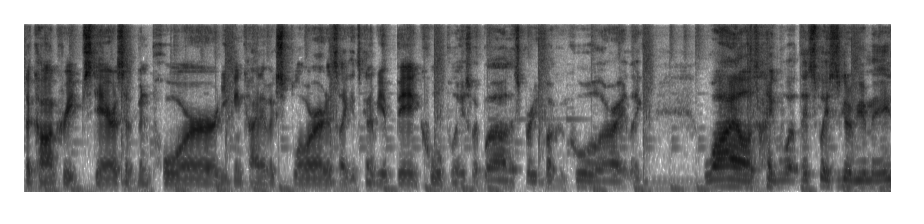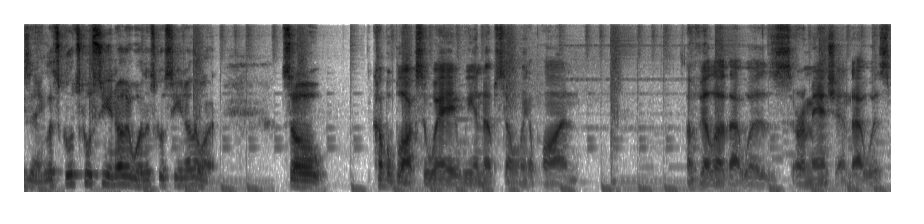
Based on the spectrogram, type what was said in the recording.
the concrete stairs have been poured. You can kind of explore it. It's like it's going to be a big, cool place. Like, wow, that's pretty fucking cool. All right, like wild. Like, what? This place is to be amazing. Let's go. Let's go see another one. Let's go see another one. So, a couple blocks away, we end up stumbling upon a villa that was, or a mansion that was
